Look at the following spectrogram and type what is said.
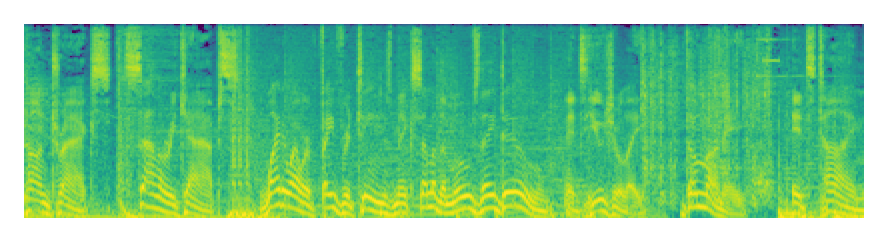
Contracts, salary caps. Why do our favorite teams make some of the moves they do? It's usually the money. It's time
